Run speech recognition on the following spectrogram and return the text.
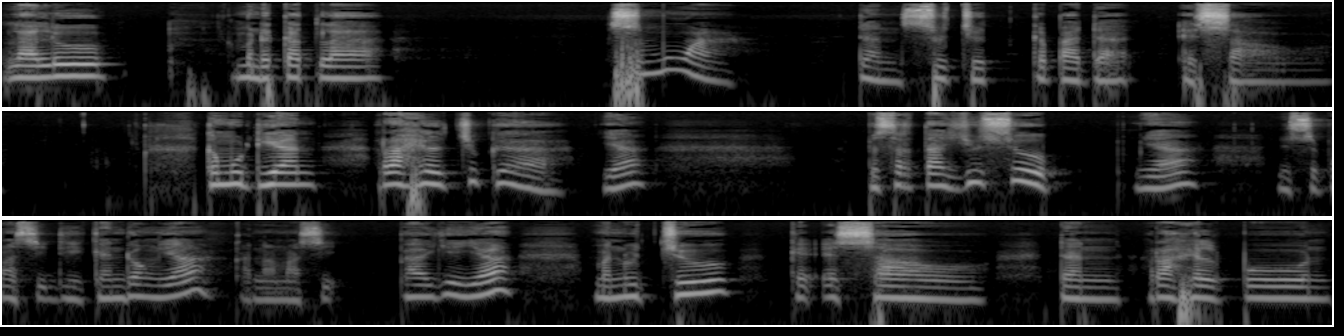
lalu mendekatlah semua dan sujud kepada Esau. Kemudian Rahel juga ya beserta Yusuf ya Yusuf masih digendong ya karena masih bayi ya menuju ke Esau dan Rahel pun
